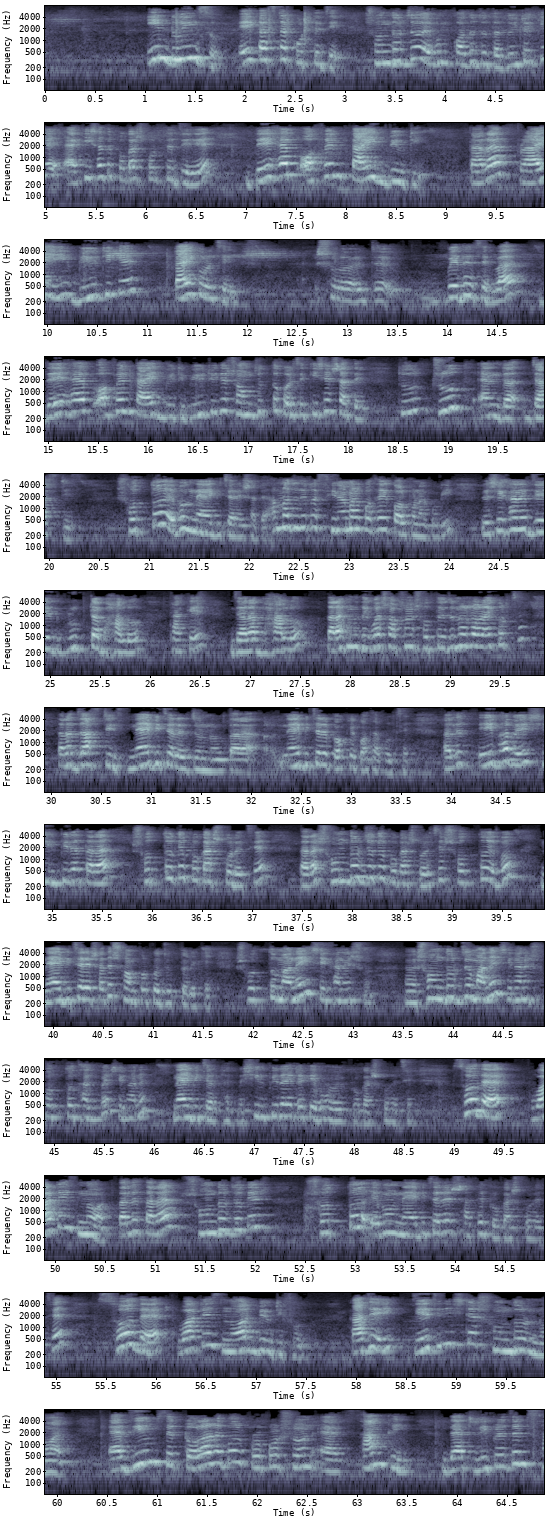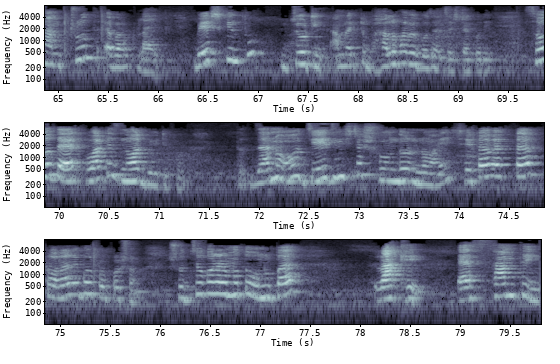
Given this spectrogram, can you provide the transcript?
ইন ডুইং সো এই কাজটা করতে যে সৌন্দর্য এবং কদর্যতা দুইটাকে একই সাথে প্রকাশ করতে যে they have often tied beauty তারা প্রায়ই বিউটিকে টাই করেছে বেঁধেছে বা they have often tied beauty বিউটিকে সংযুক্ত করেছে কিসের সাথে? টু ট্রুথ অ্যান্ড জাস্টিস সত্য এবং ন্যায় বিচারের সাথে। আমরা যদি একটা সিনেমার কথাই কল্পনা করি, যে সেখানে যে গ্রুপটা ভালো থাকে, যারা ভালো, তারা কিন্তু দেখবা সবসময় সত্যের জন্য লড়াই করছে, তারা জাস্টিস ন্যায় বিচারের জন্য তারা, ন্যায় বিচারের পক্ষে কথা বলছে। তাহলে এইভাবে শিল্পীরা তারা সত্যকে প্রকাশ করেছে তারা সৌন্দর্যকে প্রকাশ করেছে সত্য এবং ন্যায় বিচারের সাথে সম্পর্ক যুক্ত রেখে। সত্য মানেই সেখানে সৌন্দর্য মানেই সেখানে সত্য থাকবে, সেখানে ন্যায় বিচার থাকবে। শিল্পীরা এটাকে এভাবে প্রকাশ করেছে। So that what is not তাহলে তারা সৌন্দর্যকে সত্য এবং ন্যায় বিচারের সাথে প্রকাশ করেছে। So that what is not beautiful কাজেই যে জিনিসটা সুন্দর নয় assumes a tolerable proportion as something that represent some truth about life বেশ কিন্তু জটিল, আমরা একটু ভালোভাবে বোঝার চেষ্টা করি। So that what is not beautiful জানো, যে জিনিসটা সুন্দর নয়, সেটাও একটা টলারেবল প্রপোর্শন সহ্য করার মতো অনুপাত রাখে অ্যাজ সামথিং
